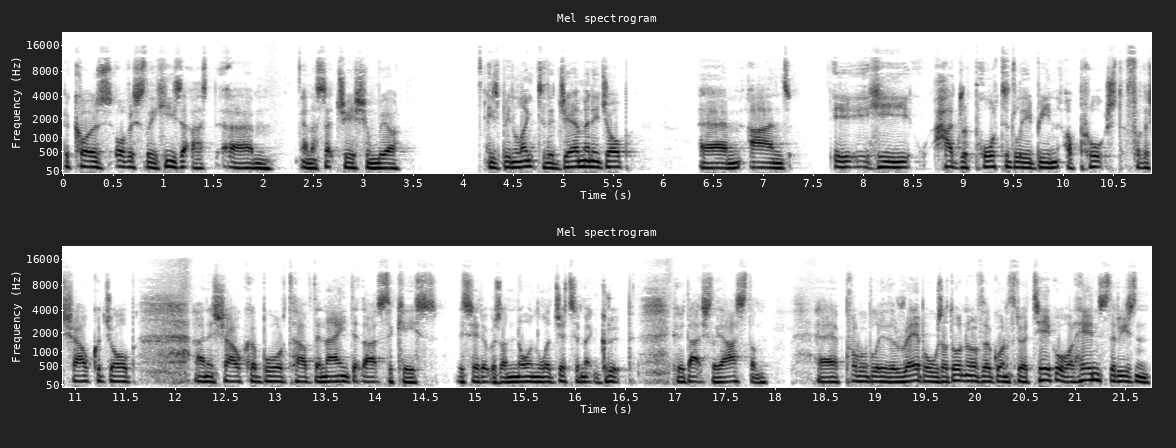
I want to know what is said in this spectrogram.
because obviously he's a, um, in a situation where he's been linked to the Germany job um, and he, he had reportedly been approached for the Schalke job, and the Schalke board have denied that that's the case. They said it was a non-legitimate group who had actually asked them. Uh, probably the rebels. I don't know if they're going through a takeover. Hence the reason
